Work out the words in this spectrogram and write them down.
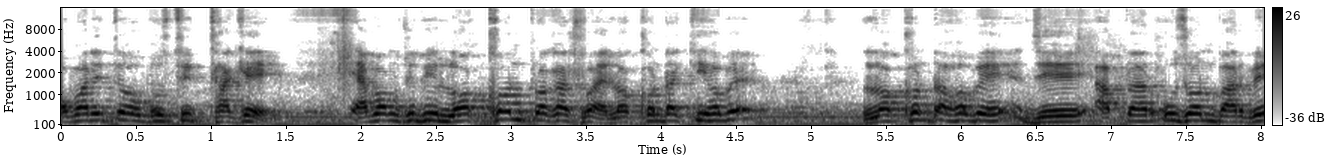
অবারিতে উপস্থিত থাকে এবং যদি লক্ষণ প্রকাশ পায়, লক্ষণটা কি হবে? লক্ষণটা হবে যে আপনার ওজন বাড়বে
